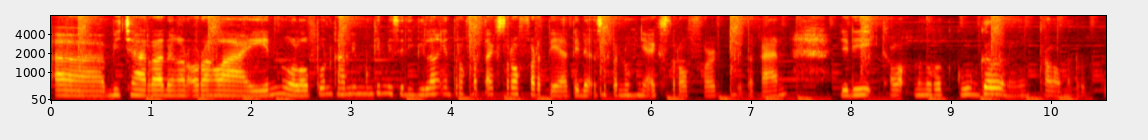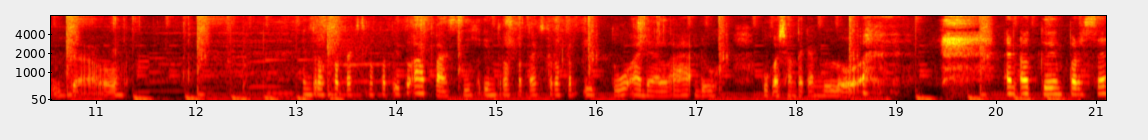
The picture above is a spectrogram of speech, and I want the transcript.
uh, bicara dengan orang lain, walaupun kami mungkin bisa dibilang introvert extrovert ya, tidak sepenuhnya extrovert gitu kan. Jadi kalau menurut Google nih, kalau menurut Google introvert extrovert itu apa sih introvert extrovert itu adalah aduh buka contekan dulu an outgoing person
